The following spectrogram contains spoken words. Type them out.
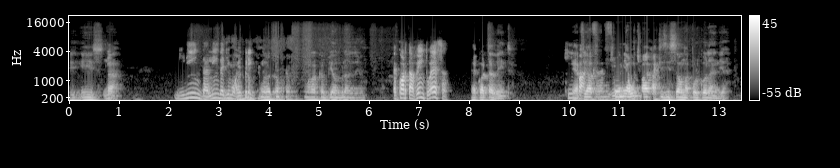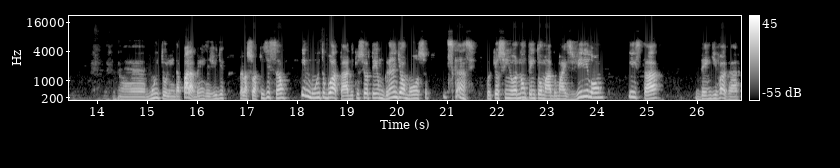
Isso, tá. Linda, linda de morrer. Maior campeão, maior campeão do Brasil. É corta-vento essa? É corta-vento. Que é, bacana. Foi a minha última aquisição na Porcolândia. É, muito linda. Parabéns, Egídio, pela sua aquisição. E muito boa tarde. Que o senhor tenha um grande almoço e descanse, porque o senhor não tem tomado mais virilon e está bem devagar.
